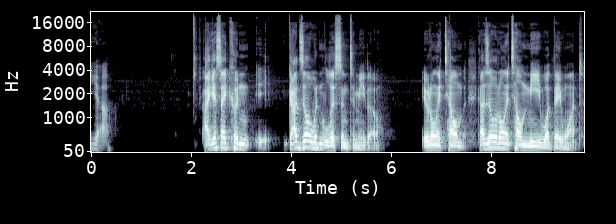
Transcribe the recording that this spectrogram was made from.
Yeah. I guess I couldn't. Godzilla wouldn't listen to me though. It would only tell Godzilla would only tell me what they want.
